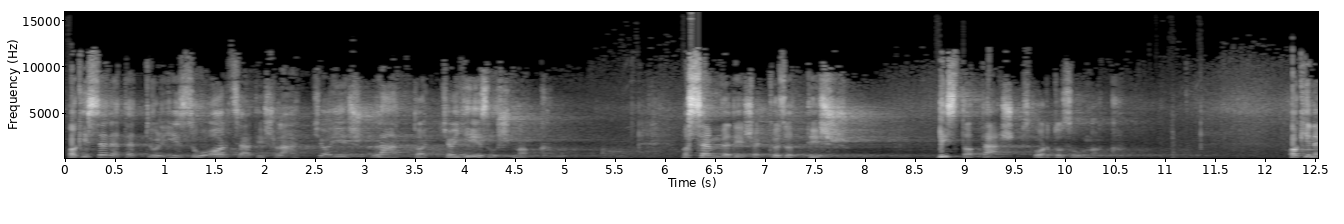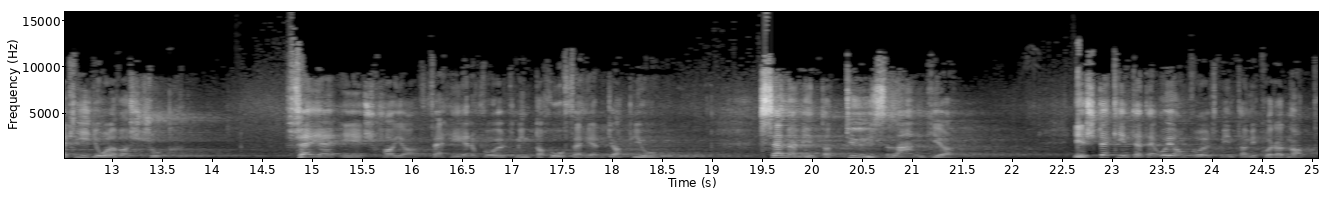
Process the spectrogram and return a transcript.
aki szeretettől izzó arcát is látja és láttatja Jézusnak, a szenvedések között is biztatást hordozónak. Akinek így olvassuk, feje és haja fehér volt, mint a hófehér gyapjú, szeme, mint a tűz lángja, és tekintete olyan volt, mint amikor a nap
